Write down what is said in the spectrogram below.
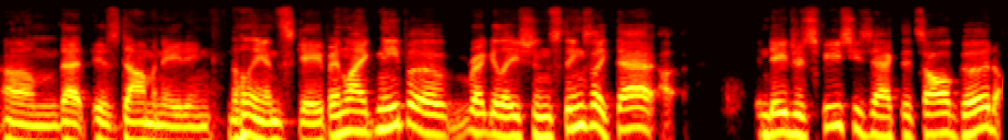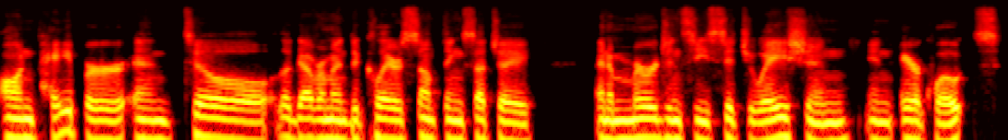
um, that is dominating the landscape, and like NEPA regulations, things like that. Uh, Endangered Species Act, it's all good on paper until the government declares something such a an emergency situation in air quotes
